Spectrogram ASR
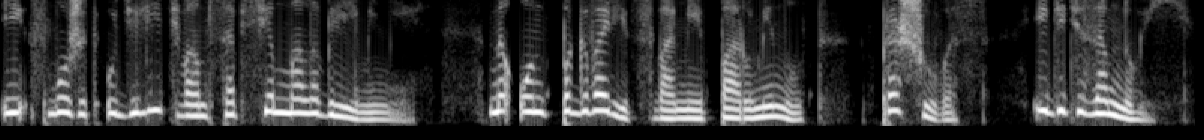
и сможет уделить вам совсем мало времени, но он поговорит с вами пару минут. Прошу вас, Идите за мной».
